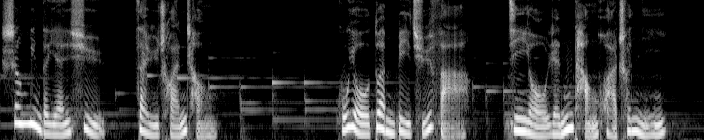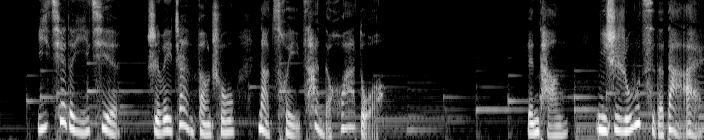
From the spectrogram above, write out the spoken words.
生命的延续在于传承。古有断臂取法，今有人堂画春泥。一切的一切，只为绽放出那璀璨的花朵。人堂，你是如此的大爱。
